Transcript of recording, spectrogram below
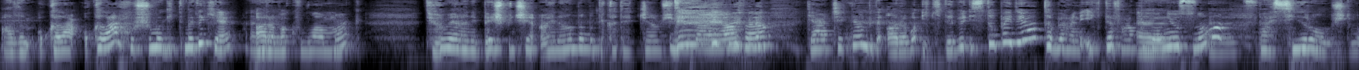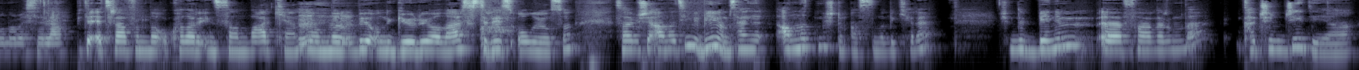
Aldım o kadar o kadar hoşuma gitmedi ki Evet. araba kullanmak. Diyorum yani 5000 şey aynı anda mı dikkat edeceğim şimdi ben ya falan. Gerçekten bir de araba ikide bir istop ediyor. Tabii hani ilk defa kullanıyorsun ama Evet. ben sinir olmuştum ona mesela. Bir de etrafında o kadar insan varken onlar bir de onu görüyorlar stres oluyorsun. Sana bir şey anlatayım mı bilmiyorum. Sen anlatmıştım aslında bir kere. Şimdi benim e, farlarımda kaçıncıydı ya?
